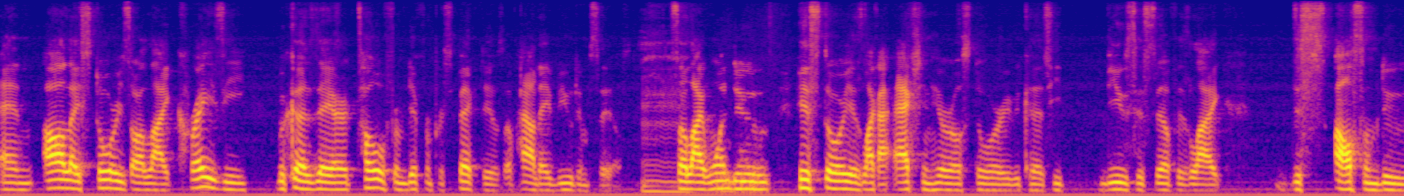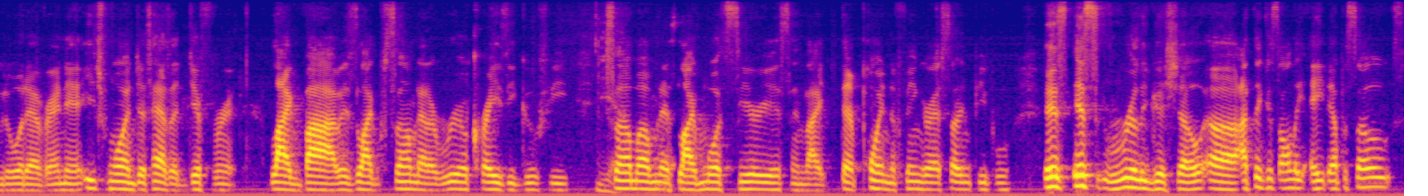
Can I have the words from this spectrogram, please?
and all their stories are like crazy because they're told from different perspectives of how they view themselves. Mm. So like one dude, his story is like an action hero story because he views himself as like this awesome dude or whatever. And then each one just has a different like vibe. It's like some that are real crazy, goofy. Yeah. Some of them that's like more serious and like they're pointing the finger at certain people. It's it's a really good show. Uh, I think it's only eight episodes,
